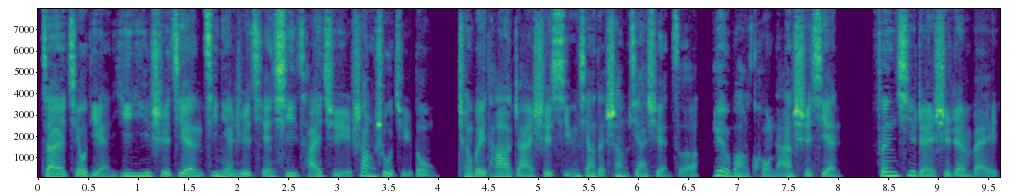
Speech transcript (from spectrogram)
在九点一一事件纪念日前夕采取上述举动，成为他展示形象的上佳选择。愿望恐难实现。分析人士认为，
